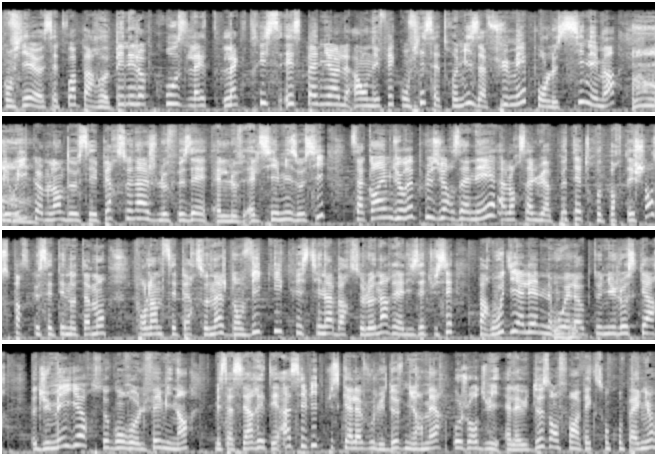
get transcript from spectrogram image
confiée euh, cette fois par euh, Penelope Cruz. L'act- L'actrice espagnole a en effet confié cette remise à fumer pour le cinéma. Et oui, comme l'un de ses personnages le faisait, elle, le- elle s'y est mise aussi. Ça a quand même duré plusieurs années, alors ça lui a peut-être porté chance parce que c'était notamment pour l'un de ses personnages dans Vicky Cristina Barcelona, réalisé, tu sais, par Woody Allen, où elle a obtenu l'Oscar du meilleur second rôle féminin. Mais ça s'est arrêté assez vite puisqu'elle a voulu devenir mère. Aujourd'hui, elle a eu deux enfants avec son compagnon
